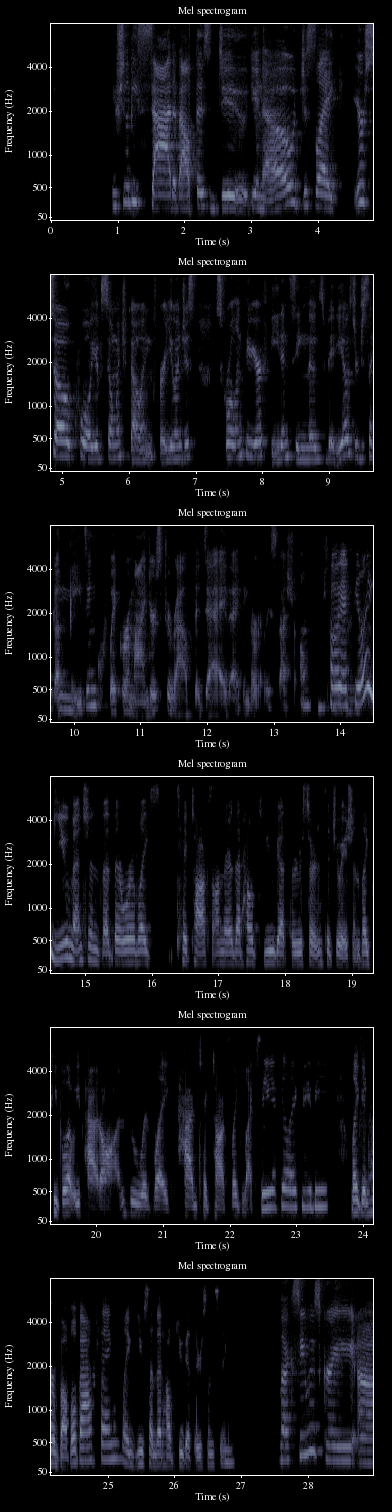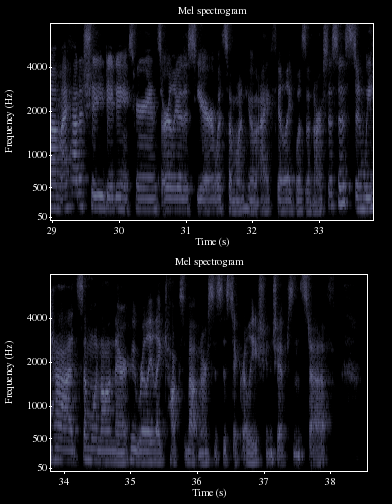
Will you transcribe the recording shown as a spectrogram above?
you shouldn't be sad about this dude, you know? Just like you're so cool. You have so much going for you. And just scrolling through your feed and seeing those videos are just like amazing quick reminders throughout the day that I think are really special. Oh, I feel like you mentioned that there were like TikToks on there that helped you get through certain situations, like people that we've had on who would like had TikToks, like Lexi, I feel like maybe, like in her bubble bath thing. Like you said that helped you get through something. Lexi was great. Um, I had a shitty dating experience earlier this year with someone who I feel like was a narcissist, and we had someone on there who really like talks about narcissistic relationships and stuff.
